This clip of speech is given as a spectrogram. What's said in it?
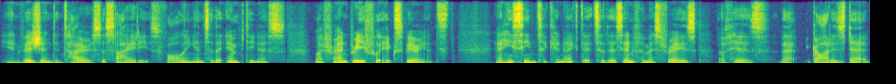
He envisioned entire societies falling into the emptiness my friend briefly experienced. And he seemed to connect it to this infamous phrase of his that God is dead.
